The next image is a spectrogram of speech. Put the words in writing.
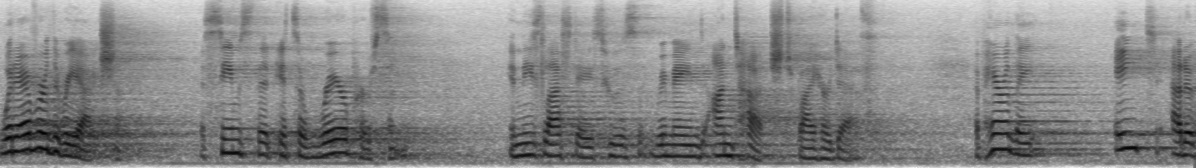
Whatever the reaction, it seems that it's a rare person in these last days who has remained untouched by her death. Apparently, eight out of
